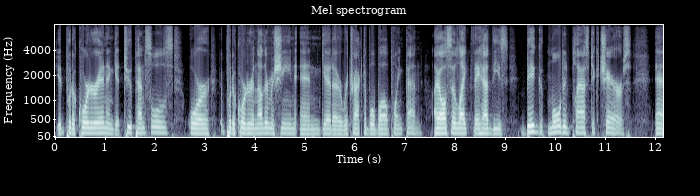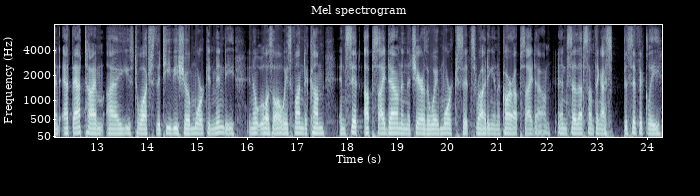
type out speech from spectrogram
You'd put a quarter in and get two pencils, or put a quarter in the other machine and get a retractable ballpoint pen. I also liked they had these big molded plastic chairs. And at that time, I used to watch the TV show Mork and Mindy, and it was always fun to come and sit upside down in the chair the way Mork sits riding in a car upside down. And so that's something I specifically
